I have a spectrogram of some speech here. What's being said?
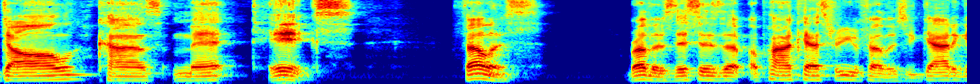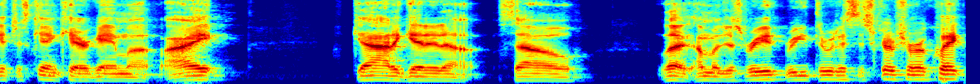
Doll Cosmetics. Fellas, brothers, this is a, a podcast for you, fellas. You got to get your skincare game up. All right. Got to get it up. So, Look, I'm gonna just read read through this description real quick.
